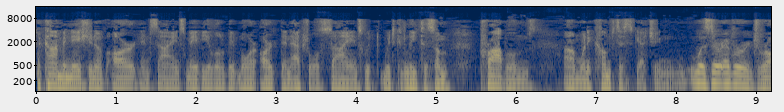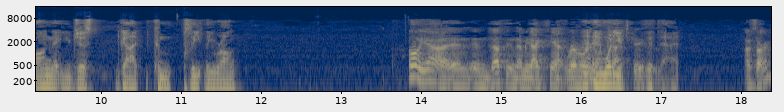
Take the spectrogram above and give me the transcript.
a combination of art and science, maybe a little bit more art than actual science, which which can lead to some problems um, when it comes to sketching. Was there ever a drawing that you just got completely wrong? Oh yeah, and, and nothing. I mean, I can't remember. And, and what do you do with that? I'm sorry.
